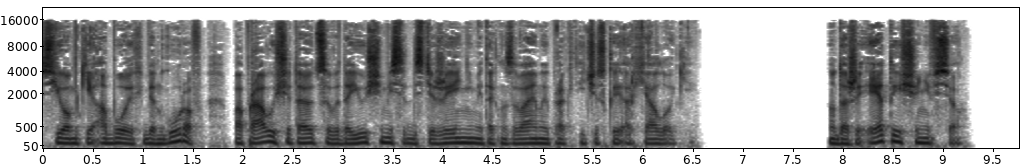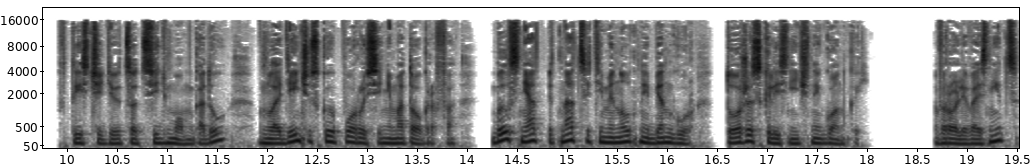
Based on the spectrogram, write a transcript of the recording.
Съемки обоих бенгуров по праву считаются выдающимися достижениями так называемой практической археологии. Но даже это еще не все. В 1907 году в младенческую пору синематографа был снят 15-минутный бенгур, тоже с колесничной гонкой. В роли возниц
